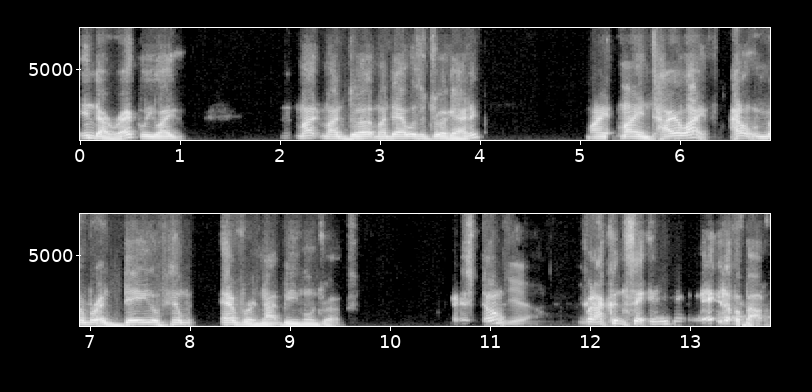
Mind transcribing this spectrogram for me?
Indirectly, like my my my dad was a drug addict. My my entire life, I don't remember a day of him ever not being on drugs. I just don't. Yeah. But I couldn't say anything negative about him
